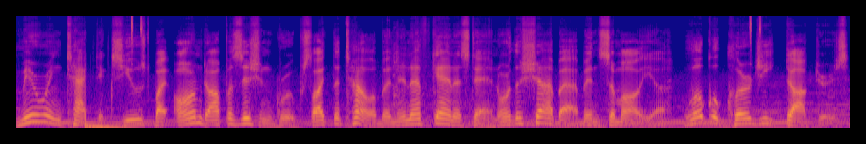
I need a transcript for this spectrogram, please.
mirroring tactics used by armed opposition groups like the Taliban in Afghanistan or the Shabab in Somalia. Local clergy, doctors,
